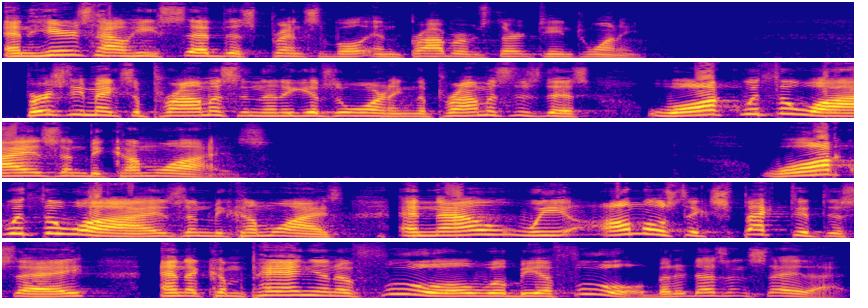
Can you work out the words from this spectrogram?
And here's how he said this principle in Proverbs 13 20. First, he makes a promise and then he gives a warning. The promise is this walk with the wise and become wise. Walk with the wise and become wise. And now we almost expect it to say, and a companion of fool will be a fool, but it doesn't say that.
